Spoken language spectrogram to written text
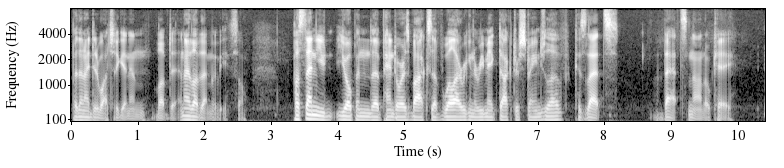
But then I did watch it again and loved it. And I love that movie. So Plus, then you you open the Pandora's box of well, are we going to remake Doctor Strangelove? Because that's that's not okay.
